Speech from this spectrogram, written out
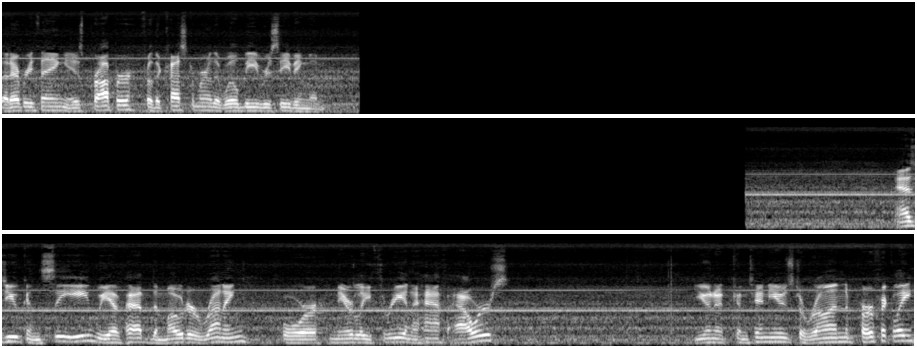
that everything is proper for the customer that will be receiving them. As you can see, we have had the motor running for nearly three and a half hours. Unit continues to run perfectly.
